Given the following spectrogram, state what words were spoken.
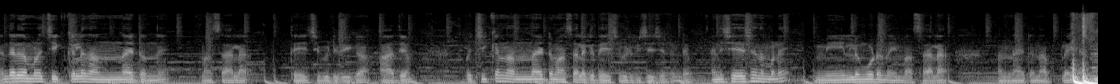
എന്തായാലും നമ്മൾ ചിക്കനിൽ നന്നായിട്ടൊന്ന് മസാല തേച്ച് പിടിപ്പിക്കുക ആദ്യം. അപ്പോൾ ചിക്കൻ നന്നായിട്ട് മസാലയൊക്കെ തേച്ച് പിടിപ്പിച്ച് വെച്ചിട്ടുണ്ട്. അതിന് ശേഷം നമ്മൾ മീനിലും കൂടെ ഒന്ന് ഈ മസാല നന്നായിട്ട് ഒന്ന് അപ്ലൈ ചെയ്യാം.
